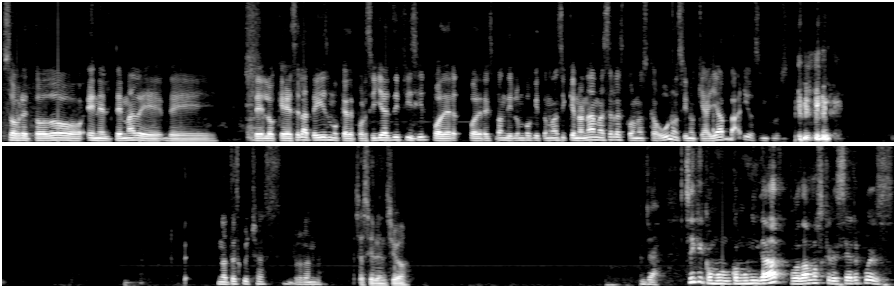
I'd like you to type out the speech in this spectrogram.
sobre todo en el tema de, de, de lo que es el ateísmo, que de por sí ya es difícil poder, poder expandirlo un poquito más y que no nada más se reconozca uno, sino que haya varios incluso. Te- No te escuchas, Rolando. Se silenció. Ya. Sí, que como comunidad podamos crecer, pues,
